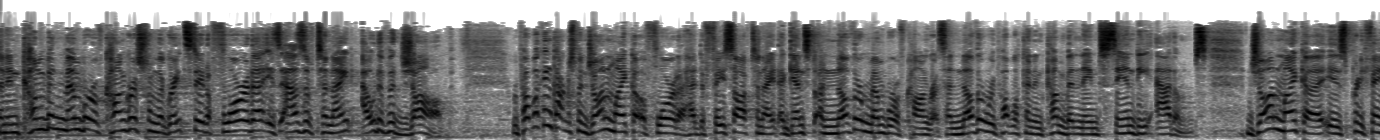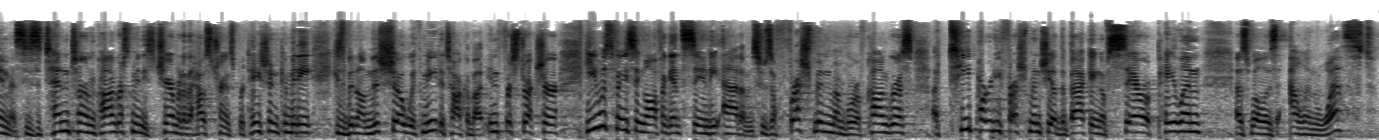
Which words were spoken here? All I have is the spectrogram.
An incumbent member of Congress from the great state of Florida is, as of tonight, out of a job. Republican Congressman John Mica of Florida had to face off tonight against another member of Congress, another Republican incumbent named Sandy Adams. John Mica is pretty famous. He's a 10 term congressman. He's chairman of the House Transportation Committee. He's been on this show with me to talk about infrastructure. He was facing off against Sandy Adams, who's a freshman member of Congress, a Tea Party freshman. She had the backing of Sarah Palin as well as Allen West.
